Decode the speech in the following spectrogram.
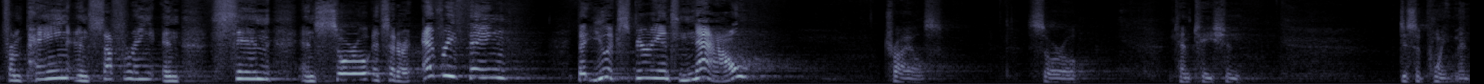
from pain and suffering and sin and sorrow, etc. Everything that you experience now trials, sorrow, temptation, disappointment,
